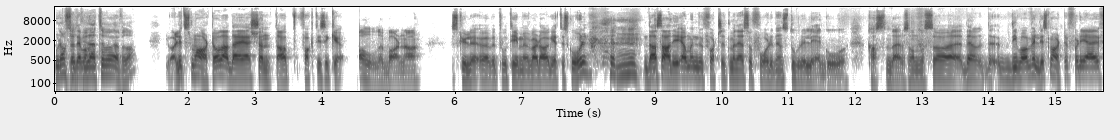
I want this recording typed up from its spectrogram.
Hvordan fikk var- deg til å øve, da? de var litt smarte òg, da jeg skjønte at faktisk ikke alle barna skulle øve to timer hver dag etter skolen. Da sa de ja, men du fortsett med det, så får du den store legokassen der. og sånn. Så det, de var veldig smarte, fordi jeg,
